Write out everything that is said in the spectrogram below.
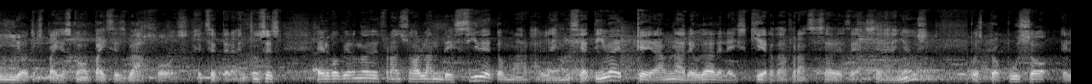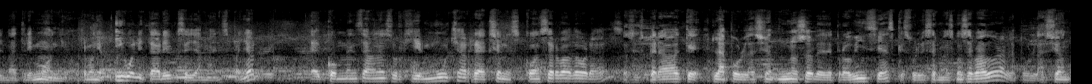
y otros países como Países Bajos, etc. Entonces el gobierno de François Hollande decide tomar la iniciativa que era una deuda de la izquierda francesa desde hace años, pues propuso el matrimonio, matrimonio igualitario que se llama en español eh, comenzaron a surgir muchas reacciones conservadoras. Se esperaba que la población, no solo de provincias, que suele ser más conservadora, la población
